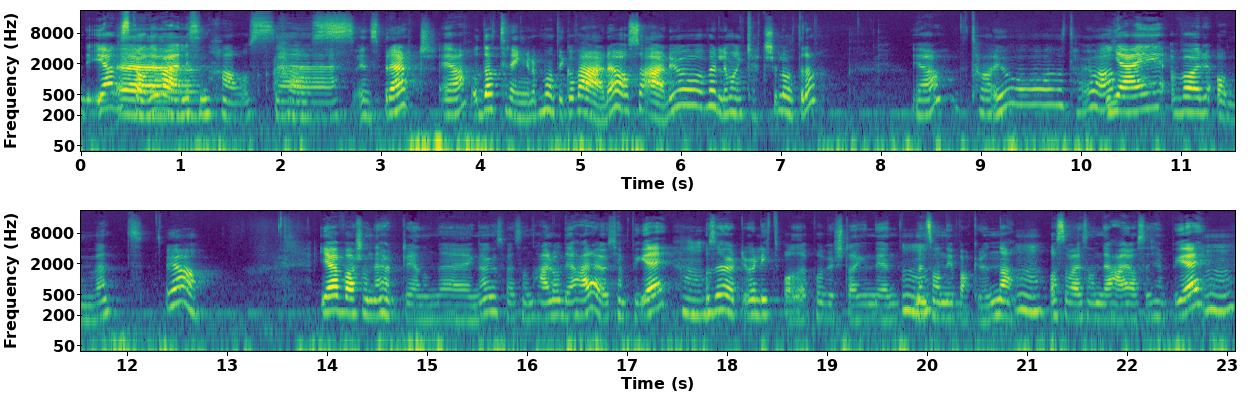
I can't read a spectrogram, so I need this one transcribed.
Ja, det skal jo Eh, være litt sånn house, eh, House-inspirert. Ja. Og da trenger det på en måte ikke å være det. Og så er det jo veldig mange catchy låter, da. ja. Det tar jo, det tar jo av. Jeg var omvendt. Ja. Jeg var sånn, jeg hørte gjennom det en gang, og så var jeg sånn Hallo, det her er jo kjempegøy. Mm. Og så hørte jeg jo litt på det på bursdagen din, men sånn i bakgrunnen, da. Mm. Og så var jeg sånn Det her er også kjempegøy. Mm.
